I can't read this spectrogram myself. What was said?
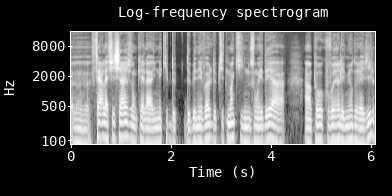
euh, faire l'affichage. Donc, elle a une équipe de, de bénévoles, de petites mains qui nous ont aidés à, à un peu recouvrir les murs de la ville.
